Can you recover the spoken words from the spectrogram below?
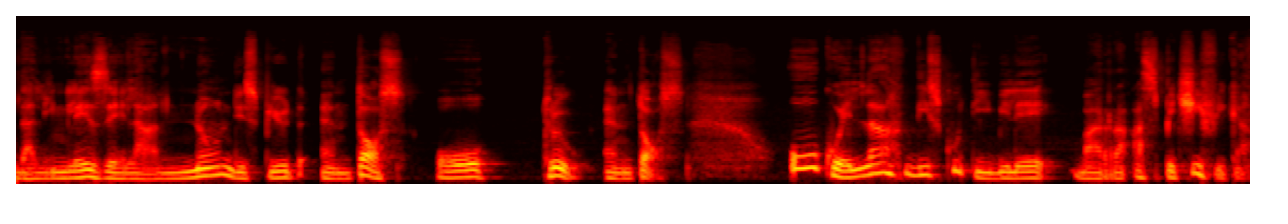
dall'inglese la non-dispute and toss o true and toss, o quella discutibile barra aspecifica,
